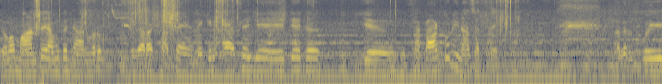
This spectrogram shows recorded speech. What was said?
चलो मानते हैं हम कि जानवर वगैरह खाते हैं, लेकिन ऐसे ये एक एक ये हिस्सा काट तो नहीं ना सकते। अगर कोई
